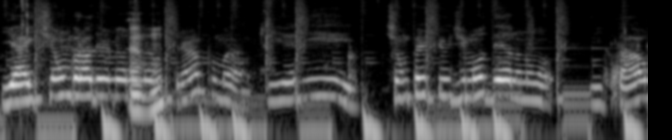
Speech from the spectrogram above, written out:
E aí tinha um brother meu no Uhum. meu trampo, mano, que ele tinha um perfil de modelo no, e tal.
